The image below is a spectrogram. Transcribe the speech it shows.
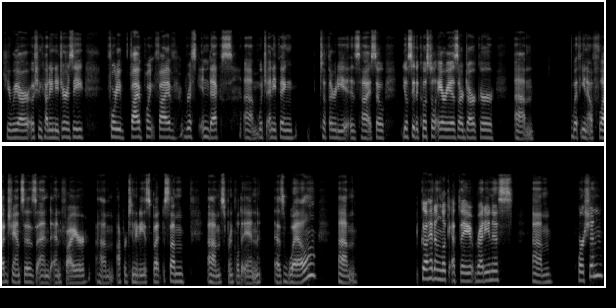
Here we are, Ocean County, New Jersey. 45.5 risk index, um, which anything to 30 is high. So you'll see the coastal areas are darker um, with, you know, flood chances and and fire um, opportunities, but some um, sprinkled in as well. Um, go ahead and look at the readiness um, portion.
